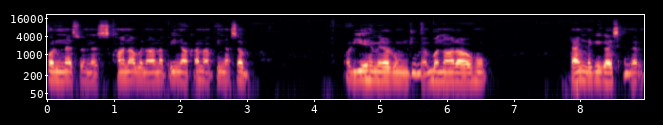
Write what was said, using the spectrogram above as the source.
फर्नेस वर्नेस खाना बनाना पीना खाना पीना सब। और ये है मेरा रूम जो मैं बना रहा हूँ। टाइम लगेगा इसके अंदर।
